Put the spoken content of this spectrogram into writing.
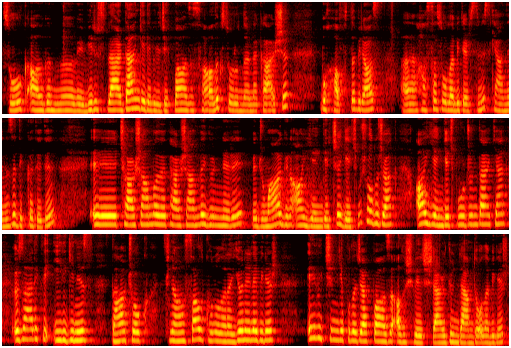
soğuk algınlığı ve virüslerden gelebilecek bazı sağlık sorunlarına karşı bu hafta biraz e, hassas olabilirsiniz. Kendinize dikkat edin e, çarşamba ve perşembe günleri ve cuma günü ay yengeçe geçmiş olacak. Ay yengeç burcundayken özellikle ilginiz daha çok finansal konulara yönelebilir. Ev için yapılacak bazı alışverişler gündemde olabilir.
